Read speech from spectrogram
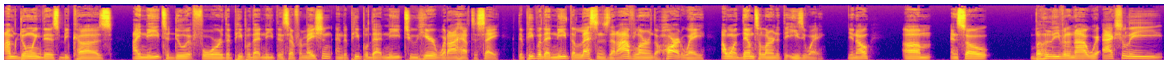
I'm doing this because I need to do it for the people that need this information and the people that need to hear what I have to say. The people that need the lessons that I've learned the hard way I want them to learn it the easy way, you know? Um, and so, believe it or not, we're actually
